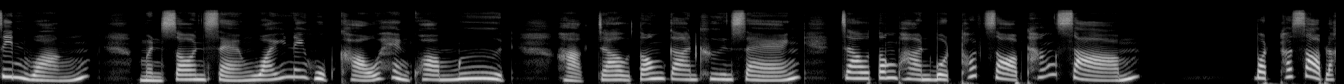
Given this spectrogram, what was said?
สิ้นหวัง มันซ่อนแสงไว้ในหุบเขาแห่งความมืด หากเจ้าต้องการคืนแสง เจ้าต้องผ่านบททดสอบทั้งสาม บททดสอบล่ะ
